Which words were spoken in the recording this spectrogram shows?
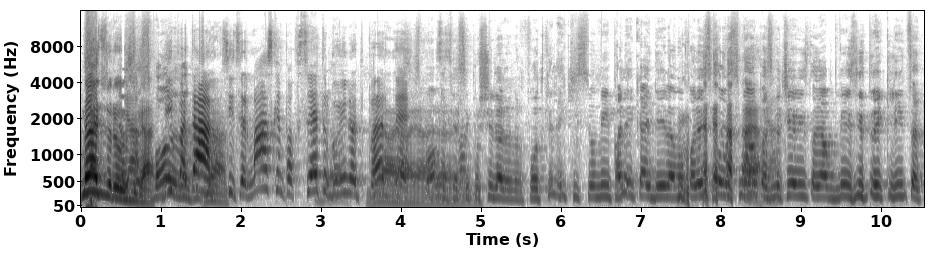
nič drugega. Ja. Mi pa Spomnim, tam, ja. sicer maskem, pa vse trgovine odprte. Ja, ja, ja. Spomnite, si pošiljali nam fotke, le, ki smo mi, pa nekaj delamo, pa res smo, smo pa zvečer isto jam dve zjutraj klicati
